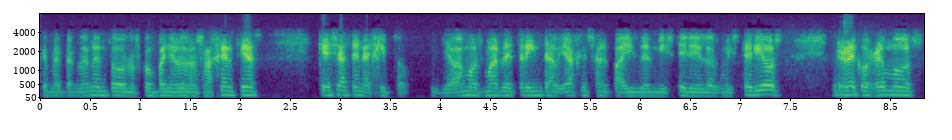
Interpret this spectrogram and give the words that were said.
que me perdonen todos los compañeros de las agencias, que se hace en Egipto. Llevamos más de 30 viajes al país del misterio y los misterios. Recorremos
